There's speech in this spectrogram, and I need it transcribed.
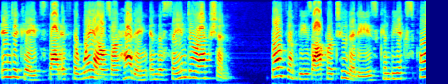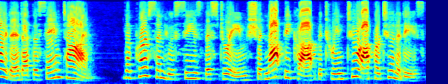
indicates that if the whales are heading in the same direction, both of these opportunities can be exploited at the same time. The person who sees this dream should not be caught between two opportunities,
